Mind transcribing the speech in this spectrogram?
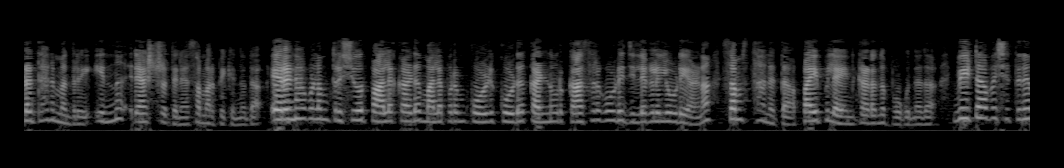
പ്രധാനമന്ത്രി ഇന്ന് രാഷ്ട്രത്തിന് സമർപ്പിക്കുന്നത്. എറണാകുളം തൃശൂർ പാലക്കാട് മലപ്പുറം കോഴിക്കോട് കണ്ണൂർ കാസർഗോഡ് ജില്ലകളിലൂടെയാണ് സംസ്ഥാനത്ത് പൈപ്പ് ലൈൻ കടന്നുപോകുന്നത്. വീട്ടാവശ്യത്തിന്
